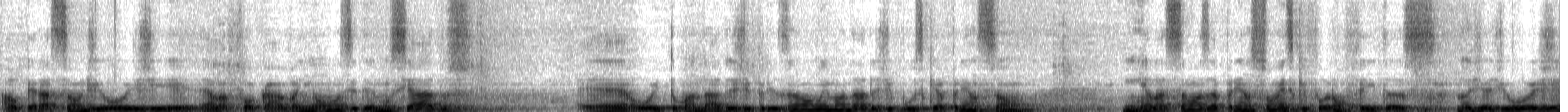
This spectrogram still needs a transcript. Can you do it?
A operação de hoje ela focava em 11 denunciados, é, oito mandados de prisão e mandados de busca e apreensão. Em relação às apreensões que foram feitas no dia de hoje,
